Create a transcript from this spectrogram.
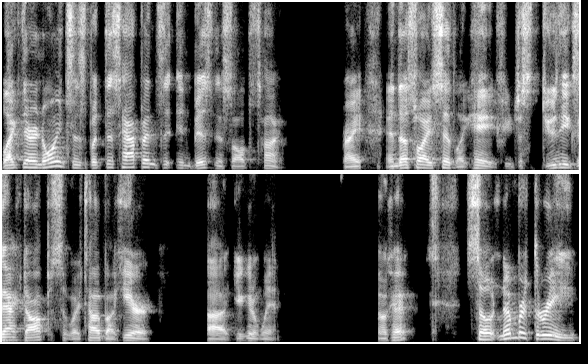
like they're annoyances. But this happens in business all the time right? And that's why I said, like, hey, if you just do the exact opposite what I talk about here, uh, you're gonna win. Okay. So number three,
